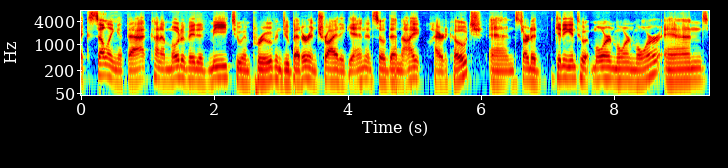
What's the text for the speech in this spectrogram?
excelling at that kind of motivated me to improve and do better and try it again. And so then I hired a coach and started getting into it more and more and more. And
